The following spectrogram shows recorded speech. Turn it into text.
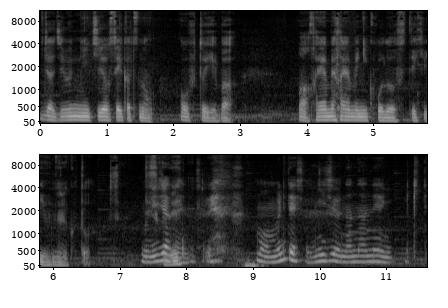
じゃあ自分の日常生活の抱負といえばまあ早め早めに行動できるようになること無理じゃないの、それ。もう無理でしょ。27年生きて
